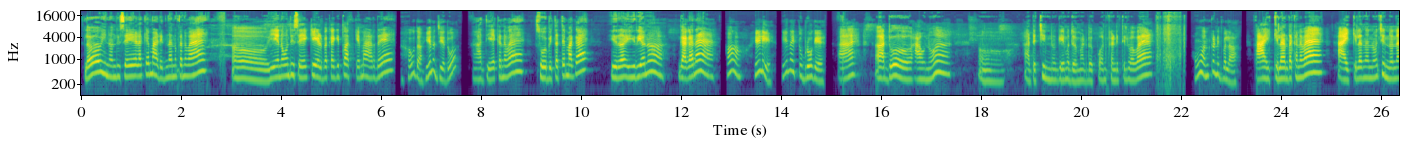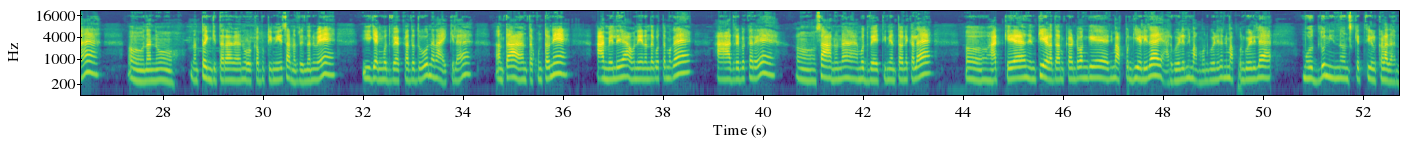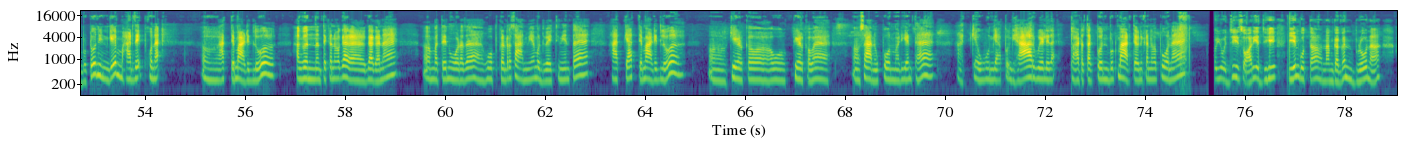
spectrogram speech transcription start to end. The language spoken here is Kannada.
ಲೋ ಇನ್ನೊಂದು ದಿವಸ ಹೇಳಕ್ಕೆ ಮಾಡಿದ್ ನಾನು ಕಣವ ಏನೋ ಒಂದು ದಿವಸ ಕೇಳ್ಬೇಕಾಗಿತ್ತು ಅದಕ್ಕೆ ಮಾಡಿದೆ. ಹೌದಾ? ಏನಜ್ಜಿ ಅದು? ಅದೇ ಕಣವ ಸೋಬಿತತೆ ಮಗ ಇರ ಹಿರಿಯನು ಗಗನ. ಹಾ ಹೇಳಿ ಏನಾಯ್ತು ಬ್ರೋಗೆ? ಆ ಅದು ಅವನು ಅದೇ ಚಿನ್ನುಗೆ ಮದುವೆ ಮಾಡಬೇಕು ಅನ್ಕೊಂಡಿತ್ತಿಲ್ವವ ಹ್ಞೂ ಅನ್ಕೊಂಡಿದ್ವಲ್ಲ? ಆಯ್ಕಿಲ್ಲ ಅಂತ ಕಣವ ಆಯ್ಕಿಲ್ಲ ನಾನು ಚಿನ್ನುನ. ನಾನು ನನ್ನ ತಂಗಿ ಥರ ನೋಡ್ಕೊಬಿಟ್ಟಿನಿ ಸಣ್ಣದ್ರಿಂದನೂ ಈಗ ಹೆಂಗೆ ಮದುವೆ ಆಕದದು ನಾನು ಆಯ್ಕಿಲ್ಲ. ಅಂತ ಅಂತ ಕುಂತವನೆ. ಆಮೇಲೆ ಅವನೇನಂದ ಗೊತ್ತ ಮಗ? ಆದರೆ ಬೇಕಾರೆ ಸಾನುನ ಮದುವೆ ಆಯ್ತೀನಿ ಅಂತವನೆ ಕಲ. ಅದಕ್ಕೆ ನೀನು ಕೇಳದ ಅನ್ಕೊಂಡು ಹಂಗೆ ನಿಮ್ಮ ಅಪ್ಪನಿಗೆ ಹೇಳಿಲ್ಲ. ಯಾರಿಗೂ ಹೇಳಿಲ್ಲ, ನಿಮ್ಮ ಅಮ್ಮನಿಗೂ ಹೇಳಿಲ್ಲ, ನಿಮ್ಮ ಅಪ್ಪನಿಗೂ ಹೇಳಿಲ್ಲ. ಮೊದಲು ನಿನ್ನ ಅನ್ಸ್ಕೆ ತಿಳ್ಕೊಳ್ಳೋದ ಅಂದ್ಬಿಟ್ಟು ನಿನಗೆ ಮಾಡಿದೆ ಫೋನ ಅತ್ತೆ ಮಾಡಿದ್ಲು. ಹಂಗನ್ನಂತೆ ಕಣವ ಗಗನ ಮತ್ತೆ ನೋಡದ ಒಪ್ಕೊಂಡ್ರೆ ಸಾನ್ವಿಯ ಮದುವೆ ಆಯ್ತೀನಿ ಅಂತ ಅತ್ತೆ ಅತ್ತೆ ಮಾಡಿದ್ಲು. ಕೇಳ್ಕವ ಕೇಳ್ಕವ ಸಾನು ಫೋನ್ ಮಾಡಿ ಅಂತ ಅದಕ್ಕೆ ಅವನಿಗೆ ಅಪ್ಪಂಗೆ ಯಾರಿಗೂ ಹೇಳಿಲ್ಲ. ತೋಟ ತಕ್ಕ ಬಂದ್ಬಿಟ್ಟು ಮಾಡ್ತೇವನಿ ಕಣವ ಫೋನ ಅಯ್ಯೋ ಅಜ್ಜಿ ಸಾರಿ ಅಜ್ಜಿ. ಏನು ಗೊತ್ತಾ? ನಾನು ಗಗನ್ ಬ್ರೋನ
